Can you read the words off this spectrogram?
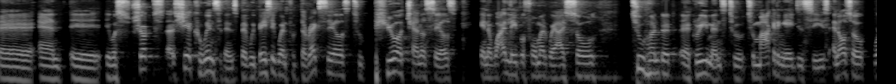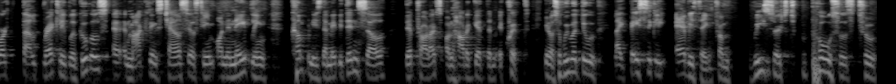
Uh, and uh, it was short, sheer coincidence, but we basically went from direct sales to pure channel sales in a white label format where I sold 200 agreements to, to marketing agencies and also worked directly with Google's and marketing's channel sales team on enabling companies that maybe didn't sell their products on how to get them equipped. You know, so we would do like basically everything from research to proposals to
